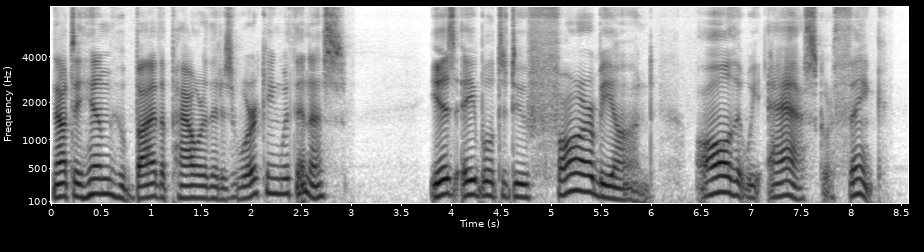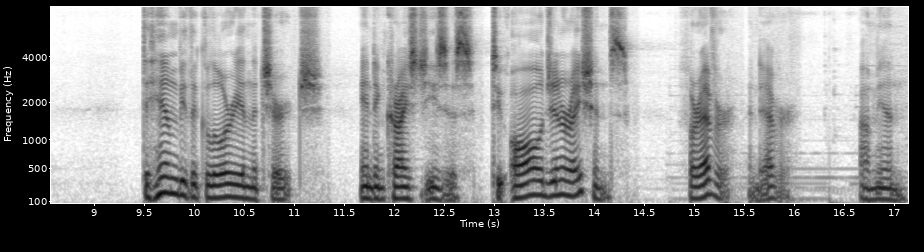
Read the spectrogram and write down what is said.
Now, to him who by the power that is working within us is able to do far beyond all that we ask or think. To him be the glory in the church and in Christ Jesus to all generations, forever and ever. Amen.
